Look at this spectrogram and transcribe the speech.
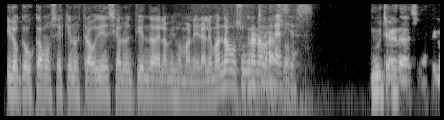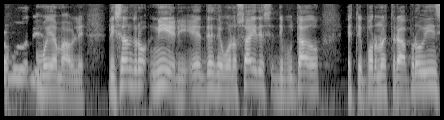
y lo que buscamos es que nuestra audiencia lo entienda de la misma manera. Le mandamos un Muchas gran abrazo. Gracias. Muchas gracias, tenga muy buen día. Muy amable. Lisandro Nieri, eh, desde Buenos Aires, diputado este, por nuestra provincia.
